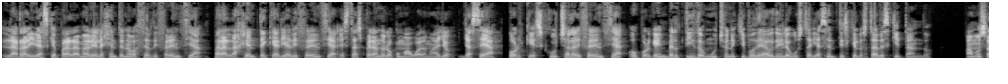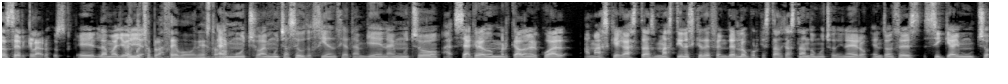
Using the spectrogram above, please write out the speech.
La realidad es que para la mayoría de la gente no va a hacer diferencia. Para la gente que haría diferencia está esperándolo como agua de mayo, ya sea porque escucha la diferencia o porque ha invertido mucho en equipo de audio y le gustaría sentir que lo está desquitando. Vamos a ser claros. Eh, la mayoría. Hay mucho placebo en esto. ¿no? Hay mucho, hay mucha pseudociencia también. Hay mucho. Se ha creado un mercado en el cual a más que gastas, más tienes que defenderlo porque estás gastando mucho dinero. Entonces, sí que hay mucho.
